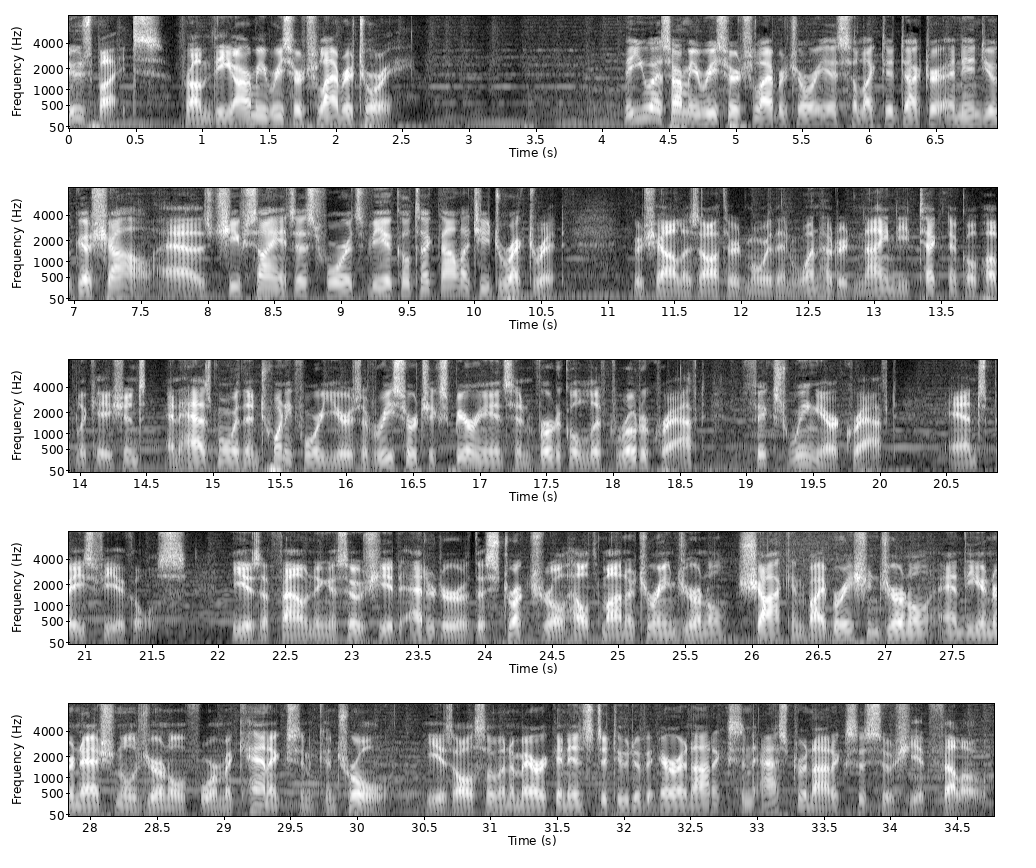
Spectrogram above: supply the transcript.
News Bites from the Army Research Laboratory. The U.S. Army Research Laboratory has selected Dr. Anindya Ghoshal as Chief Scientist for its Vehicle Technology Directorate. Ghoshal has authored more than 190 technical publications and has more than 24 years of research experience in vertical lift rotorcraft, fixed wing aircraft, and space vehicles. He is a founding associate editor of the Structural Health Monitoring Journal, Shock and Vibration Journal, and the International Journal for Mechanics and Control. He is also an American Institute of Aeronautics and Astronautics Associate Fellow.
